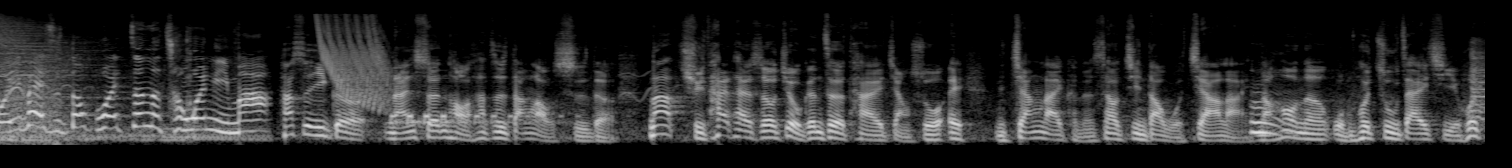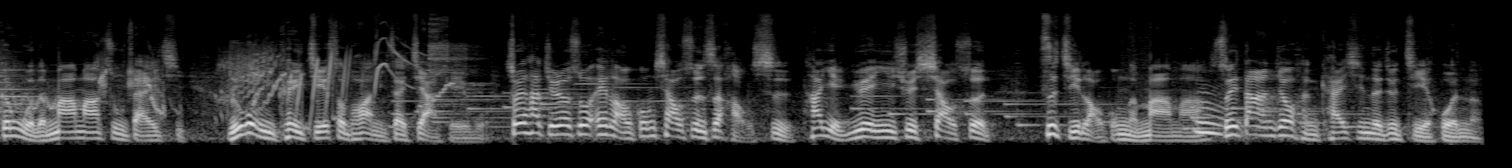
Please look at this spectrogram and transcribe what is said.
我一辈子都不会真的成为你妈。他是一个男生哈，他是当老师的。那娶太太的时候，就有跟这个太太讲说，哎，你将来可能是要进到我家来，然后呢，我们会住在一起，也会跟我的妈妈住在一起。如果你可以接受的话，你再嫁给我。所以他觉得说，哎，老公孝顺是好事，他也愿意去孝顺。自己老公的妈妈，所以当然就很开心的就结婚了。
